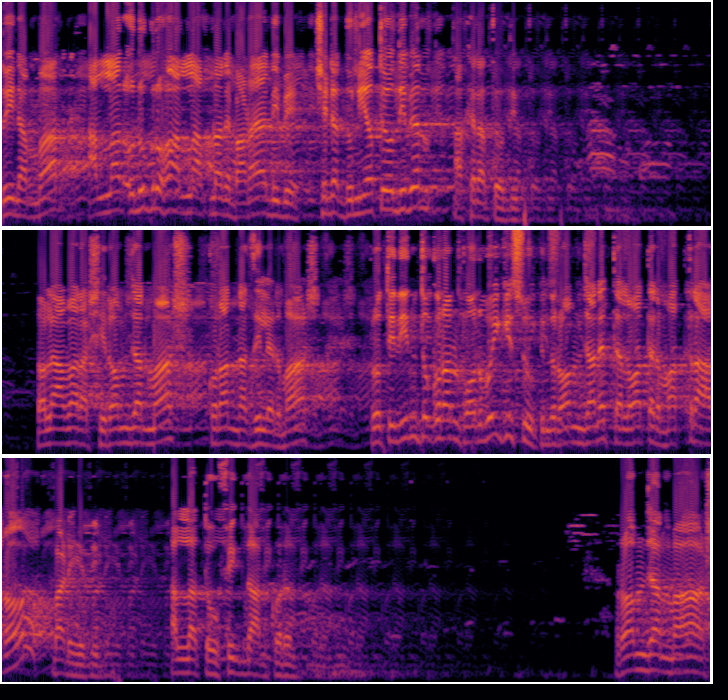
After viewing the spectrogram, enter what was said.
দুই নাম্বার, আল্লাহর অনুগ্রহ আল্লাহ আপনারে বাড়ায়া দিবে, সেটা দুনিয়াতেও দিবেন, আখেরাতেও দিবেন। তাহলে আবার আসি, রমজান মাস, কোরআন নাজিলের মাস। প্রতিদিন তো কোরআন পড়বই কিছু, কিন্তু রমজানের তেলাওয়াতের মাত্রা আরও বাড়িয়ে দিবে আল্লাহ তৌফিক দান করেন। রমজান মাস,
